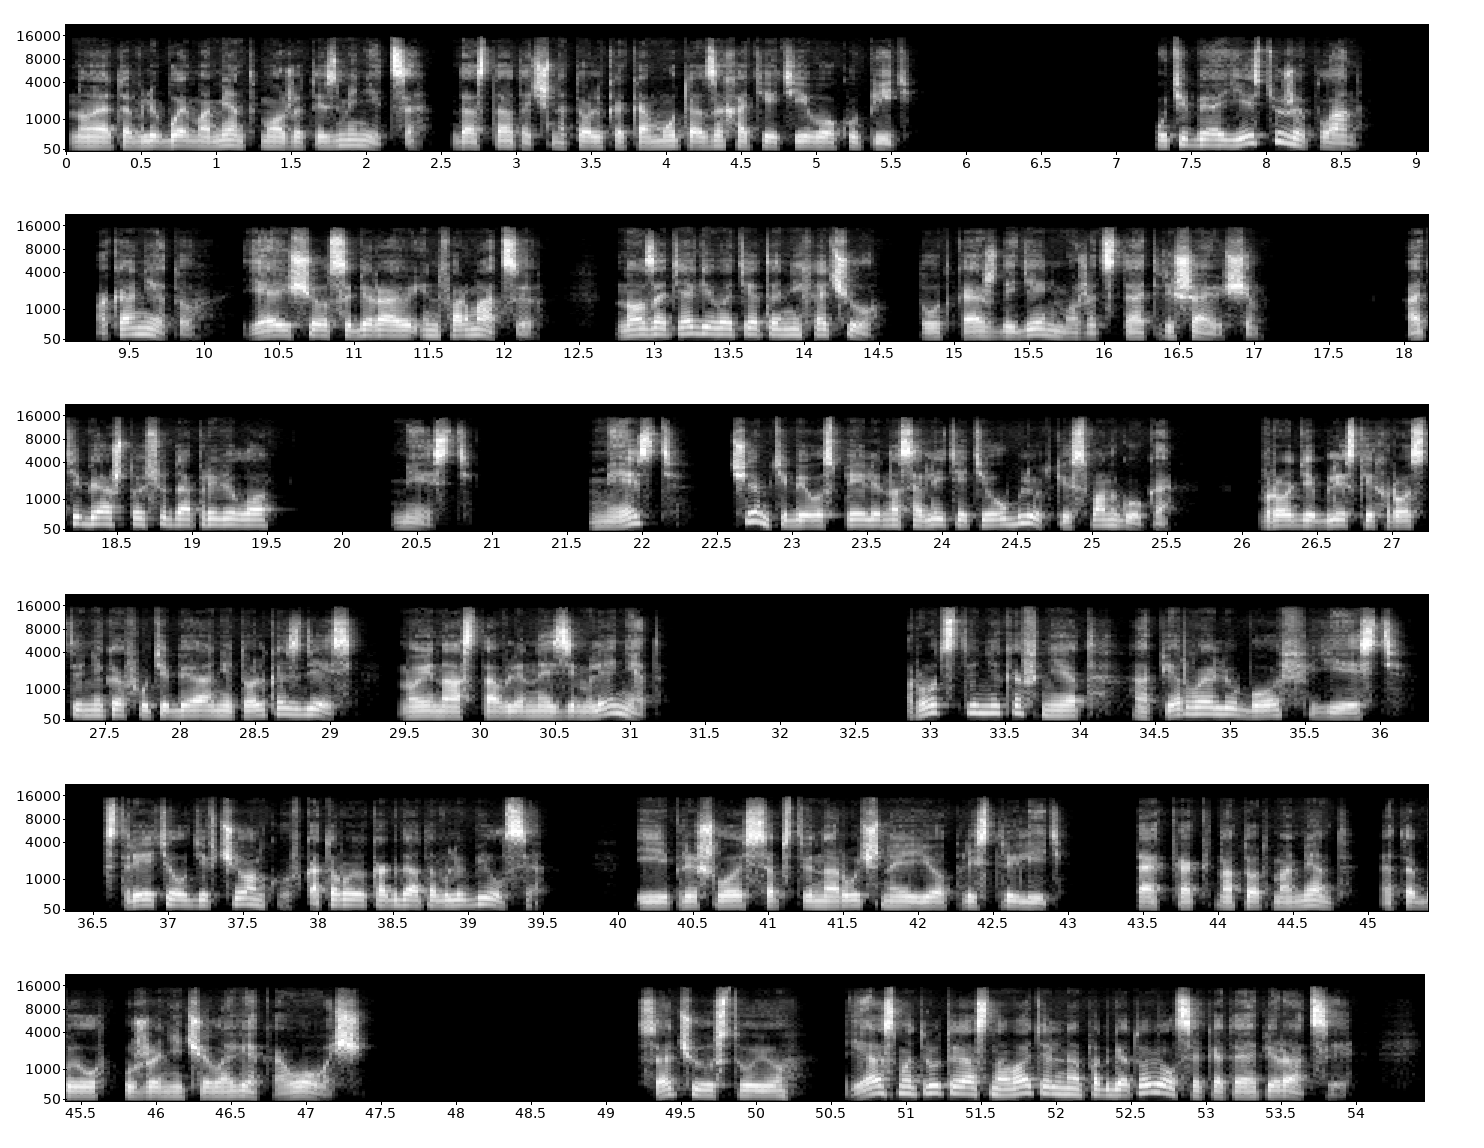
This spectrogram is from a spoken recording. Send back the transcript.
Но это в любой момент может измениться. Достаточно только кому-то захотеть его купить». «У тебя есть уже план?» «Пока нету. Я еще собираю информацию. Но затягивать это не хочу. Тут каждый день может стать решающим. А тебя что сюда привело? Месть. Месть? Чем тебе успели насолить эти ублюдки с Вангука? Вроде близких родственников у тебя не только здесь, но и на оставленной земле нет. Родственников нет, а первая любовь есть. Встретил девчонку, в которую когда-то влюбился – и пришлось собственноручно ее пристрелить, так как на тот момент это был уже не человек, а овощ. «Сочувствую. Я смотрю, ты основательно подготовился к этой операции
